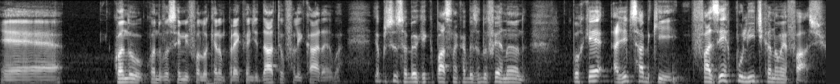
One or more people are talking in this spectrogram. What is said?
é, quando, quando você me falou que era um pré-candidato, eu falei, caramba, eu preciso saber o que, que passa na cabeça do Fernando. Porque a gente sabe que fazer política não é fácil.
